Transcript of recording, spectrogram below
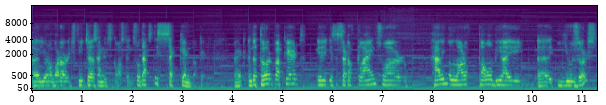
uh, you know what are its features and its costing. So that's the second bucket right? And the third bucket is a set of clients who are having a lot of Power BI uh, users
